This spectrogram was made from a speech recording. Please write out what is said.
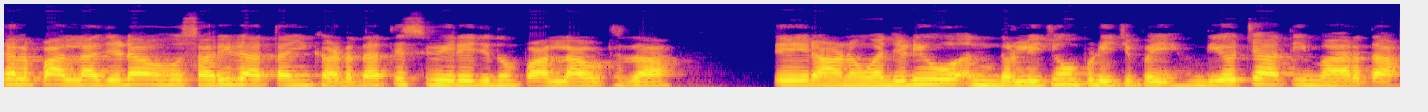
ਚਲ ਪਾਲਾ ਜਿਹੜਾ ਉਹ ਸਾਰੀ ਰਾਤਾਂ ਹੀ ਕੱਢਦਾ ਤੇ ਸਵੇਰੇ ਜਦੋਂ ਪਾਲਾ ਉੱਠਦਾ ਤੇ ਰਾਣੋ ਆ ਜਿਹੜੀ ਉਹ ਅੰਦਰਲੀ ਝੌਂਪੜੀ 'ਚ ਪਈ ਹੁੰਦੀ ਆ, ਉਹ ਝਾਤੀ ਮਾਰਦਾ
